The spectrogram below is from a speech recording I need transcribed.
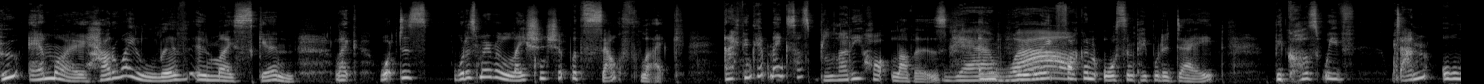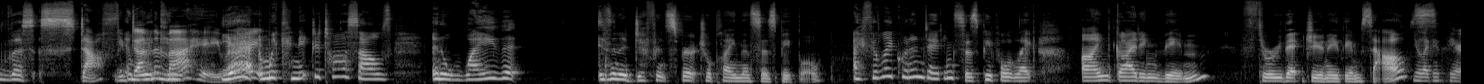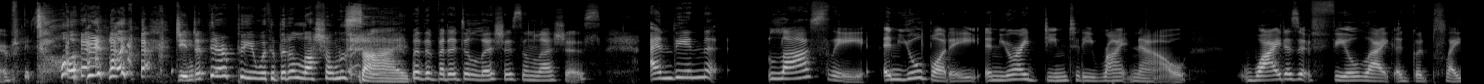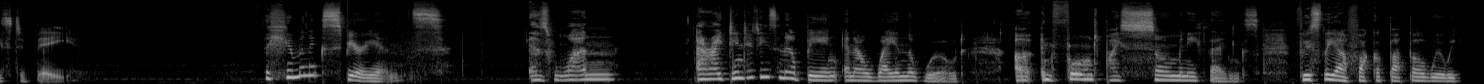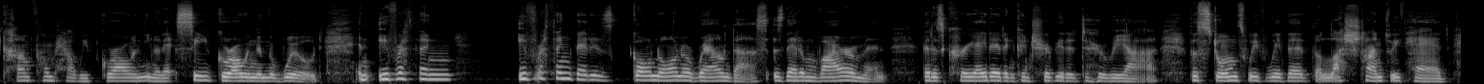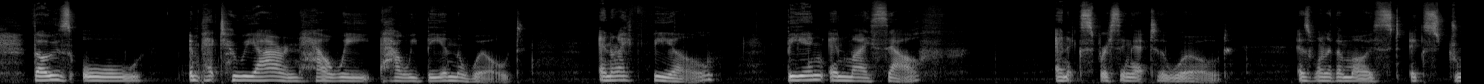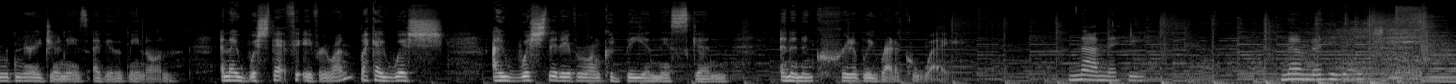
who am I? How do I live in my skin? Like, what does what is my relationship with self like? And I think it makes us bloody hot lovers Yeah, and really wow. fucking awesome people to date because we've done all this stuff. You've and done the mahi, Yeah, and we're connected to ourselves in a way that is in a different spiritual plane than cis people. I feel like when I'm dating cis people, like I'm guiding them through that journey themselves. You're like a therapist. totally like gender therapy with a bit of lush on the side. with a bit of delicious and luscious. And then lastly, in your body, in your identity right now, why does it feel like a good place to be? The human experience is one, our identities and our being and our way in the world are informed by so many things. Firstly, our whakapapa, where we come from, how we've grown, you know, that seed growing in the world, and everything. Everything that has gone on around us is that environment that has created and contributed to who we are. The storms we've weathered, the lush times we've had, those all impact who we are and how we how we be in the world. And I feel being in myself and expressing that to the world is one of the most extraordinary journeys I've ever been on. And I wish that for everyone. Like I wish I wish that everyone could be in their skin in an incredibly radical way. Ngā mihi. Namahi.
